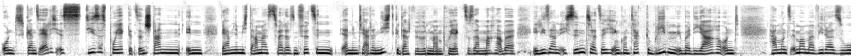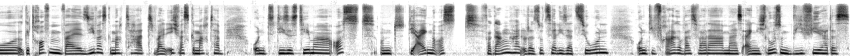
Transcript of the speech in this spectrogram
Und ganz ehrlich ist dieses Projekt jetzt entstanden in, wir haben nämlich damals 2014 an dem Theater nicht gedacht, wir würden mal ein Projekt zusammen machen, aber Elisa und ich sind tatsächlich in Kontakt geblieben über die Jahre und haben uns immer mal wieder so getroffen, weil sie was gemacht hat, weil ich was gemacht habe und dieses Thema Ost und die eigene Ostvergangenheit Vergangenheit oder Sozialisation und die Frage, was war damals eigentlich los und wie viel hat das,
